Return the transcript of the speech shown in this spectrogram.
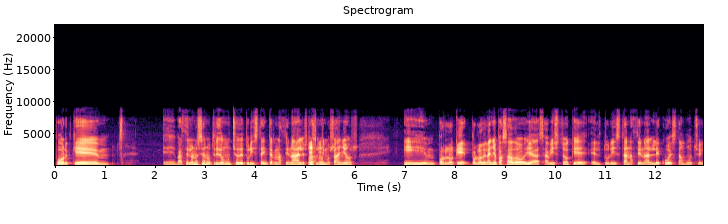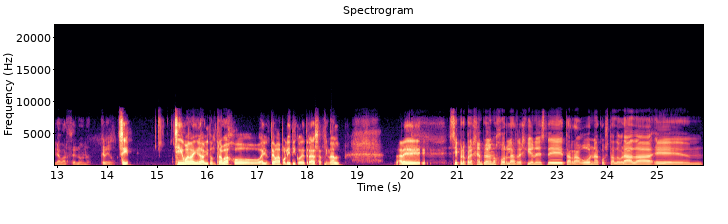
Porque eh, Barcelona se ha nutrido mucho de turista internacional estos últimos años. Y por lo que, por lo del año pasado, ya se ha visto que el turista nacional le cuesta mucho ir a Barcelona, creo. Sí. Sí, bueno, ha habido un trabajo, hay un tema político detrás al final. Sí, pero por ejemplo, a lo mejor las regiones de Tarragona, Costa Dorada, em,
